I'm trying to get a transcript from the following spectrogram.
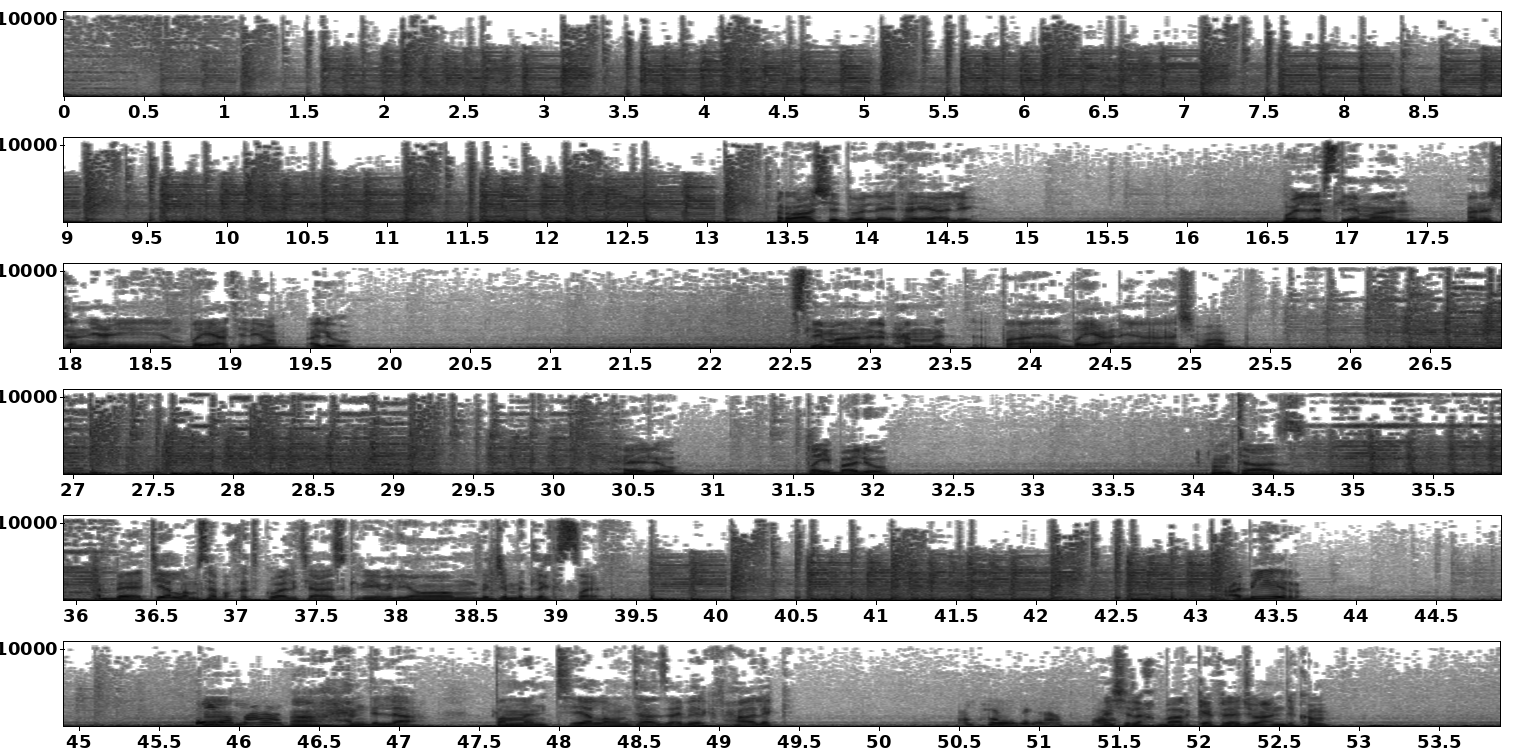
راشد ولا يتهيأ لي؟ ولا سليمان؟ أنا عشان يعني ضيعت اليوم. ألو. سليمان ولا محمد؟ آه، ضيعنا يا شباب. حلو. طيب ألو. ممتاز. حبيت. يلا مسابقة Kwality آيس كريم اليوم. بجمد لك الصيف. عبير. أيوه آه. معاك. آه الحمد لله. طمنت. يلا ممتاز. عبير كيف حالك؟ الحمد لله. إيش الأخبار؟ كيف الأجواء عندكم؟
